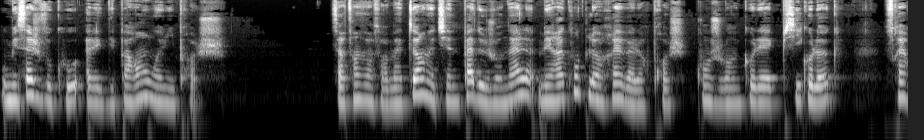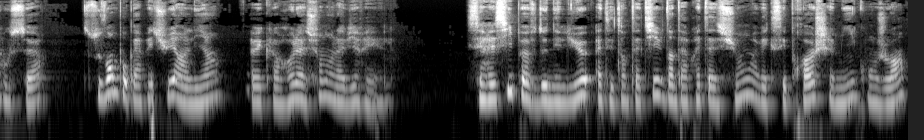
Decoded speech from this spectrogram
ou messages vocaux avec des parents ou amis proches. Certains informateurs ne tiennent pas de journal mais racontent leurs rêves à leurs proches, conjoints, collègues, psychologues, frères ou sœurs, souvent pour perpétuer un lien avec leurs relations dans la vie réelle. Ces récits peuvent donner lieu à des tentatives d'interprétation avec ses proches, amis, conjoints,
